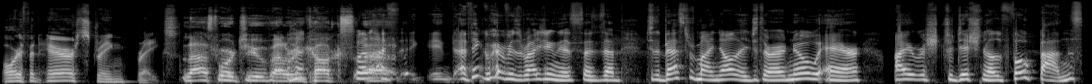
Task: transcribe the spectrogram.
or if an air string breaks. Last word to you, Valerie Cox. well, uh, I, th- I, think whoever's writing this says, um, to the best of my knowledge, there are no air Irish traditional folk bands,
